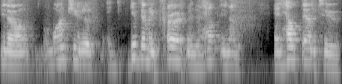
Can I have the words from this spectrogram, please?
you know want you to give them encouragement and help you know and help them to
